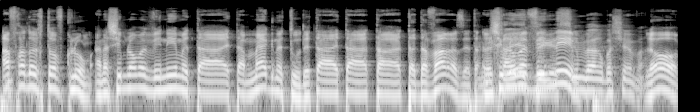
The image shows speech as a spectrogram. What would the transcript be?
אף אחד לא יכתוב כלום. אנשים לא מבינים את, המגנטוד, את, את, את, את הדבר הזה. אני אנשים חי לא את זה מבינים. 24/7. לא,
